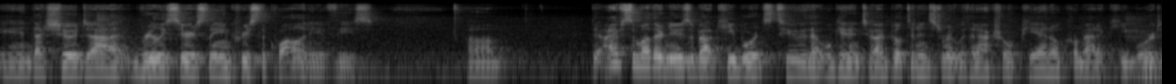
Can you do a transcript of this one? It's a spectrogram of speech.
and that should uh, really seriously increase the quality of these. Um, there, I have some other news about keyboards too that we'll get into. I built an instrument with an actual piano chromatic keyboard,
